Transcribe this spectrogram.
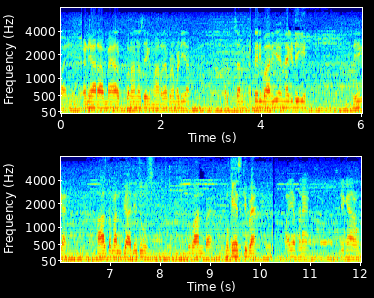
भाई। यार मैं यार बनाना से एक मार रहा है अपना बढ़िया। पर चल तेरी बारी है मैगडी की। ठीक है? आज तो मैंने पिया दी जूस दुकान पे। मुकेश की पे। भाई अपने क्या कह रहा हूँ?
